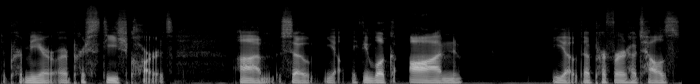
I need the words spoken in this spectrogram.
the premier or prestige cards. Um, so you know, if you look on, you know, the preferred hotels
